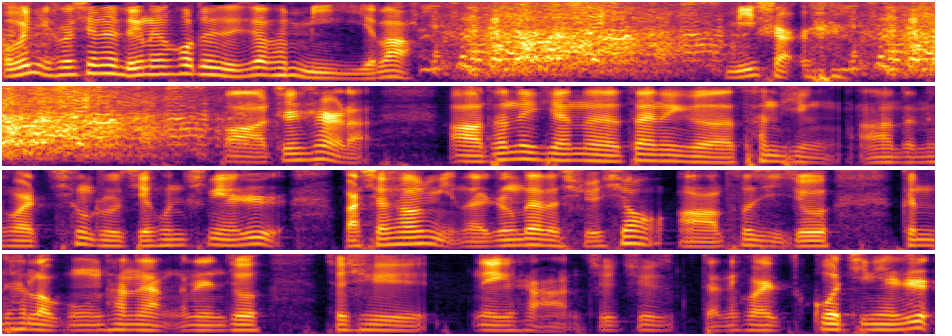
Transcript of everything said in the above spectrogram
我跟你说，现在零零后都得叫她米姨了，米婶儿啊，真事儿的啊。他那天呢，在那个餐厅啊，在那块庆祝结婚纪念日，把小小米呢扔在了学校啊，自己就跟她老公，他们两个人就就去那个啥，就就在那块过纪念日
